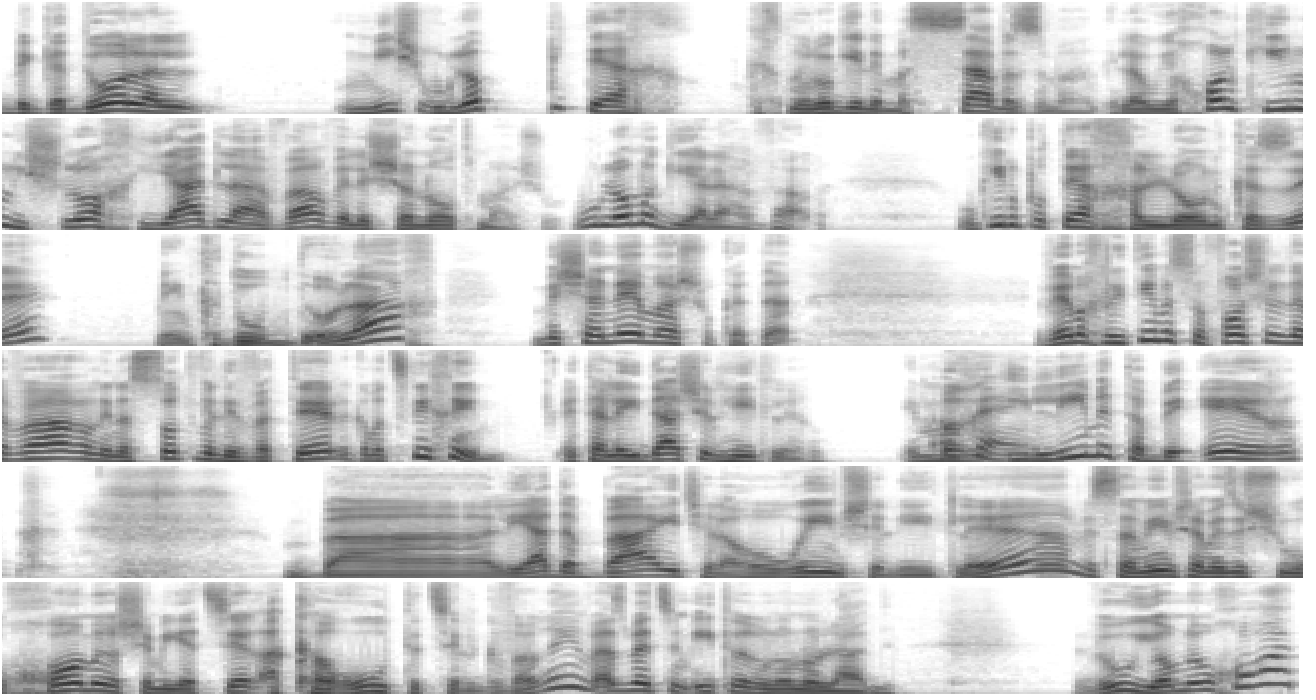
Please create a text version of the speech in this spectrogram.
בגדול על מישהו, הוא לא פיתח טכנולוגיה למסע בזמן, אלא הוא יכול כאילו לשלוח יד לעבר ולשנות משהו. הוא לא מגיע לעבר. הוא כאילו פותח חלון כזה, מעין כדור בדולח, משנה משהו קטן. והם מחליטים בסופו של דבר לנסות ולבטל, גם מצליחים, את הלידה של היטלר. הם אוקיי. מרעילים את הבאר ב- ליד הבית של ההורים של היטלר, ושמים שם איזשהו חומר שמייצר עקרות אצל גברים, ואז בעצם היטלר לא נולד. והוא יום למחרת,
